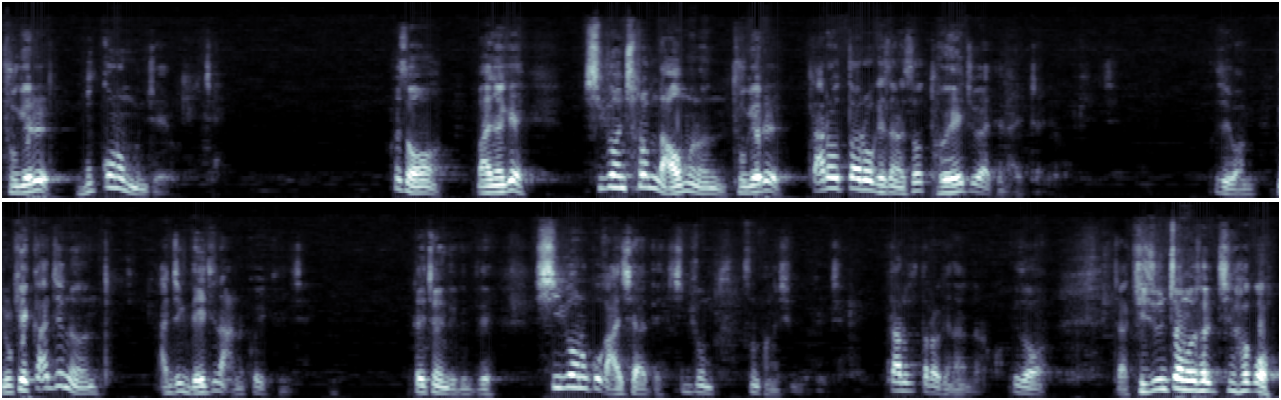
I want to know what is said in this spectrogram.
두 개를 묶어놓은 문제예요. 이제. 그래서 만약에 12원처럼 나오면은 두 개를 따로따로 계산해서 더해줘야 돼, 날짜를. 이렇게 이제. 그래서 이렇게까지는 아직 내지는 않을 거예요, 이제. 이제 근데 12번은 꼭 아셔야 돼. 12번 푸는 방식으로 이제 따로따로 계산한다고. 그래서 자 기준점을 설치하고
